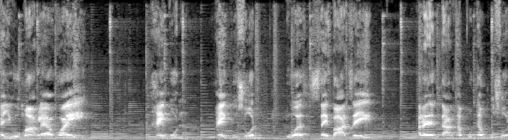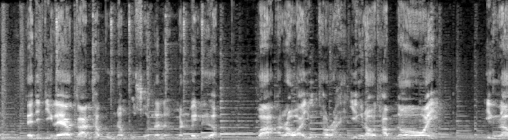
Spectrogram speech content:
อายุมากแล้วค่อย ให้บุญให้กุศล หรือว่าใส่บาตรใส่อะไรต่างๆทำบุญทำกุศล แต่จริง ๆ แล้วการทำบุญทำกุศลนั้นน่ะมันไม่เลือกว่าเราอายุเท่าไหร่ ยิ่งเราทำน้อย ยิ่งเรา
